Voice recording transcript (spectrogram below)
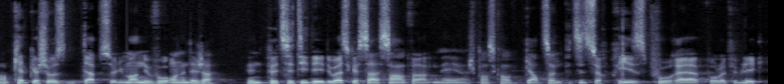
donc quelque chose d'absolument nouveau. On a déjà une petite idée d'où est-ce que ça s'en va, mais je pense qu'on garde ça une petite surprise pour pour le public.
